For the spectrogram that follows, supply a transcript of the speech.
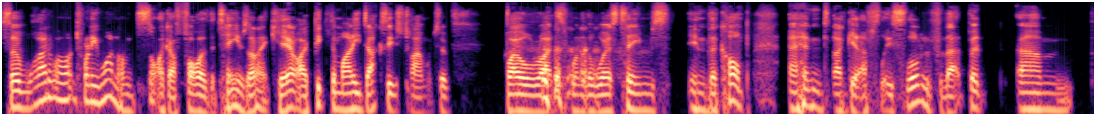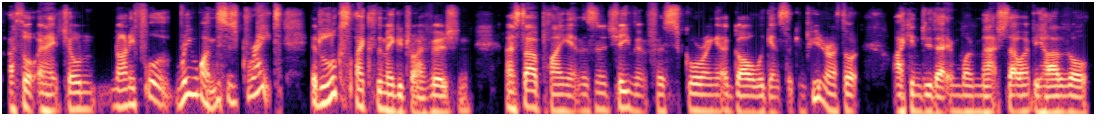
So why do I want 21? I'm, it's not like I follow the teams. I don't care. I pick the Mighty Ducks each time, which are by all rights one of the worst teams in the comp, and I get absolutely slaughtered for that. But um, I thought NHL 94 Rewind, this is great. It looks like the Mega Drive version. I started playing it, and there's an achievement for scoring a goal against the computer. And I thought I can do that in one match. That won't be hard at all.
